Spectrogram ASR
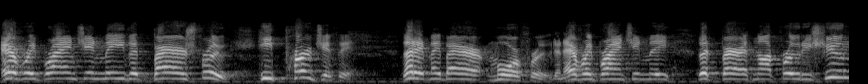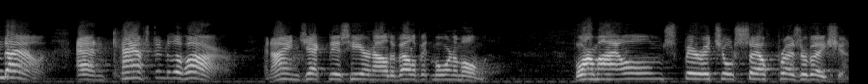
Every branch in me that bears fruit, he purgeth it that it may bear more fruit. And every branch in me that beareth not fruit is hewn down and cast into the fire. And I inject this here and I'll develop it more in a moment. For my own spiritual self-preservation,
